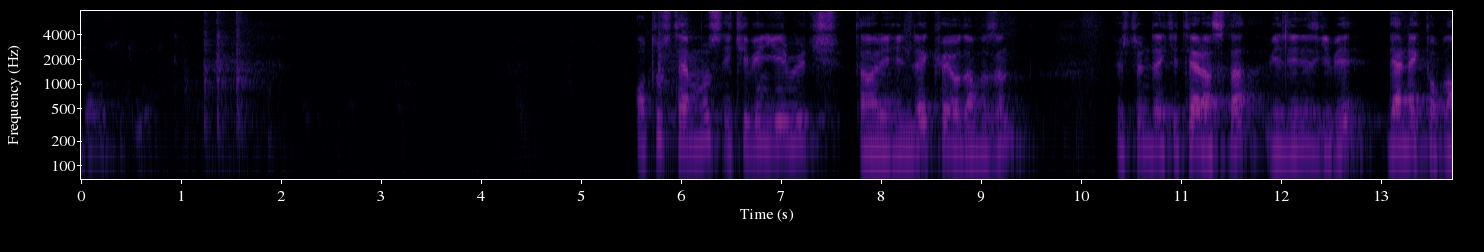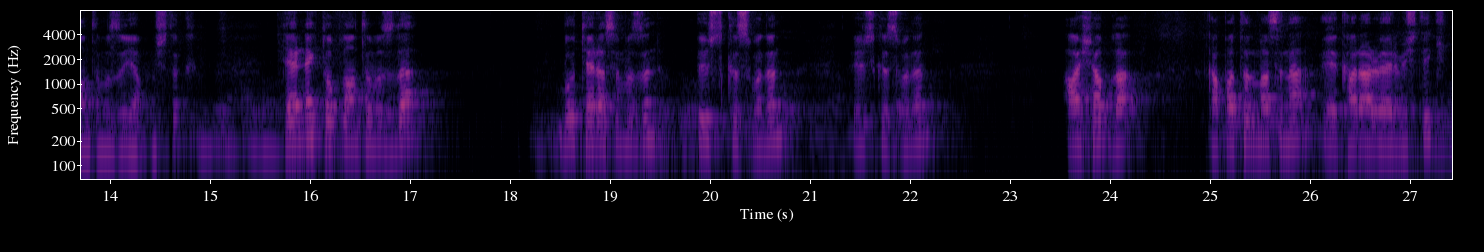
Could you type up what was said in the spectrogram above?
Hocamız tutuyor. 30 Temmuz 2023 tarihinde köy odamızın üstündeki terasta bildiğiniz gibi dernek toplantımızı yapmıştık. Dernek toplantımızda bu terasımızın üst kısmının üst kısmının ahşapla kapatılmasına e, karar vermiştik.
